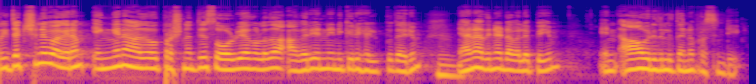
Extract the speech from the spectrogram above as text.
റിജക്ഷന് പകരം എങ്ങനെ ആ പ്രശ്നത്തെ സോൾവ് ചെയ്യാന്നുള്ളത് അവർ തന്നെ എനിക്കൊരു ഹെൽപ്പ് തരും. ഞാൻ അതിനെ ഡെവലപ്പ് ചെയ്യും. ആ ഒരു ഇതിൽ തന്നെ പ്രസന്റ് ചെയ്യും.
